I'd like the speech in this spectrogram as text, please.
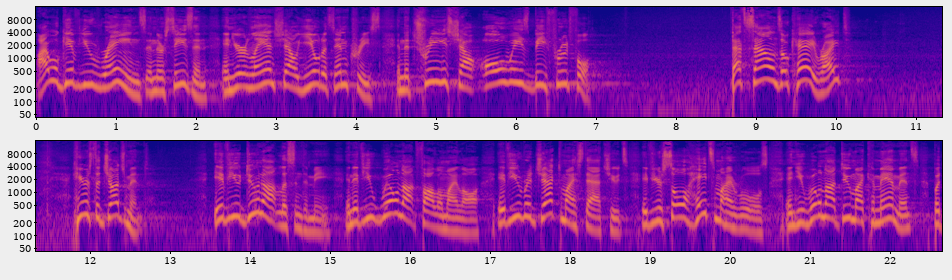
I will give you rains in their season, and your land shall yield its increase, and the trees shall always be fruitful. That sounds okay, right? Here's the judgment. If you do not listen to me, and if you will not follow my law, if you reject my statutes, if your soul hates my rules, and you will not do my commandments, but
